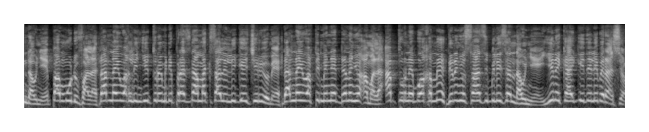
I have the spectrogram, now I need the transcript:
ndaw ñi Pape Modou Fall daan nay wax li njiitu di président Macky Sall liggéey ci réew mi daan nay wax tamit ne dinañu amal ab tournée boo xam ne dinañu sensibiliser ndaw ñi yéen kaay gi de libération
